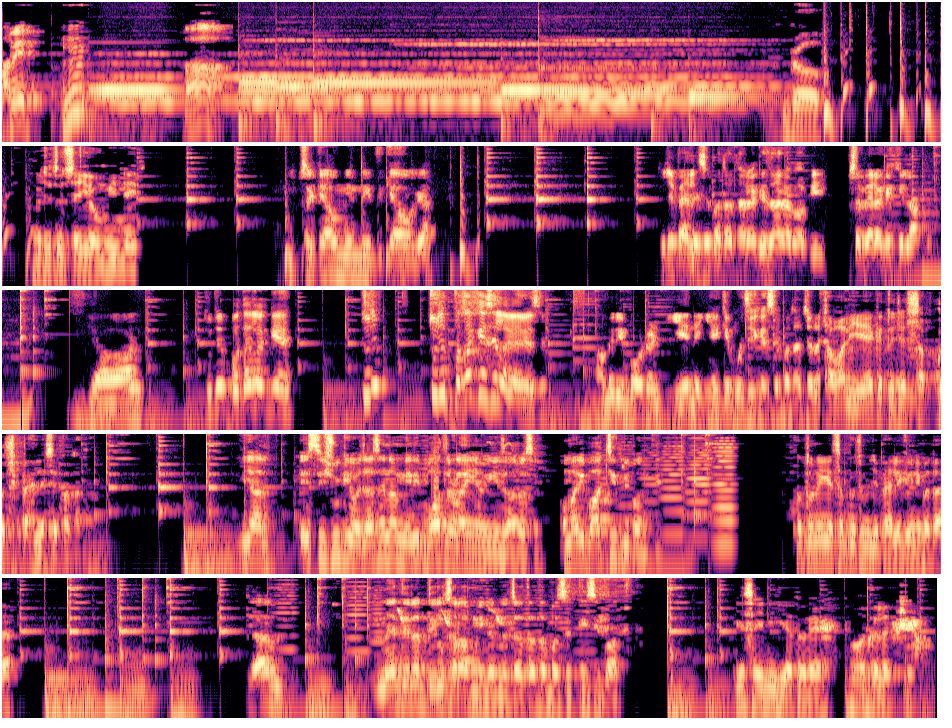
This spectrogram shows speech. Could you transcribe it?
आमिर हम्म? हाँ ब्रो मुझे तुझसे ये उम्मीद नहीं थी। मुझसे क्या उम्मीद नहीं थी? क्या हो गया? तुझे पहले से पता था ना कि जारा भाभी सवेरा के खिलाफ यार तुझे पता लग गया तुझे तुझे पता कैसे लगा वैसे? आमिर इम्पोर्टेंट ये नहीं है कि मुझे कैसे पता चला। सवाल ये है कि तुझे सब कुछ पहले से पता था। यार इस इशू की वजह से ना मेरी बहुत लड़ाई हुई है जारा से। हमारी बातचीत भी बंद थी। तो तूने ये सब कुछ मुझे पहले क्यों नहीं बताया? यार मैं तेरा दिल खराब नहीं करना चाहता था बस इतनी सी बात। ये सही नहीं किया तूने बहुत गलत किया।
